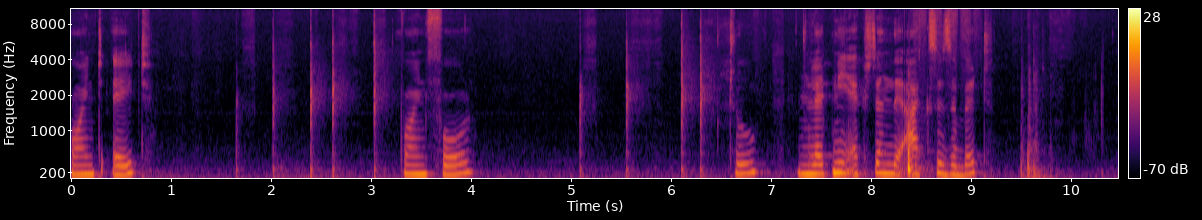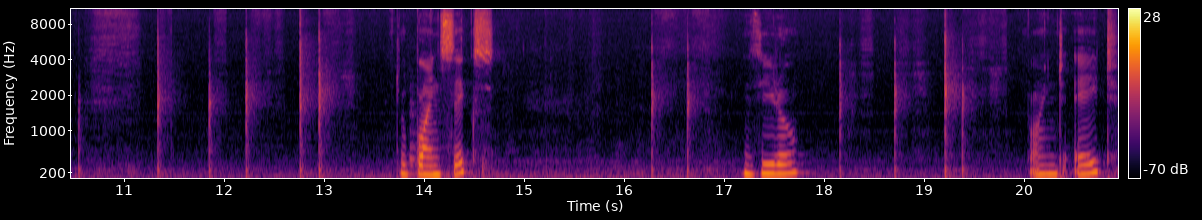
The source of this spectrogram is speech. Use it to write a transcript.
0.8, 0.4, 2. Let me extend the axis a bit. 2.6 0 0.8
